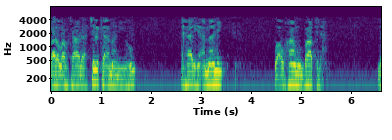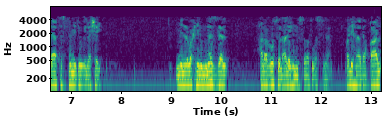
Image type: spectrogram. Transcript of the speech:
قال الله تعالى تلك أمانيهم هذه أماني وأوهام باطلة لا تستندوا إلى شيء من الوحي المنزل على الرسل عليهم الصلاة والسلام. ولهذا قال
